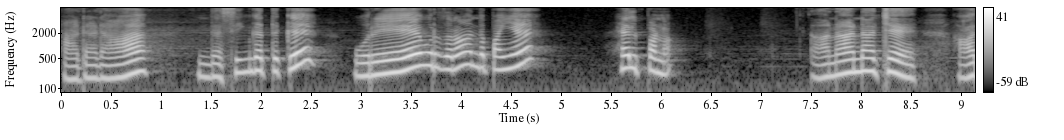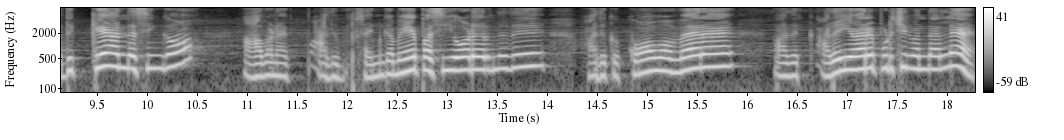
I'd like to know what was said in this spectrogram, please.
அடடா இந்த சிங்கத்துக்கு ஒரே ஒரு தரம் அந்த பையன் ஹெல்ப் பண்ணான். ஆனால் என்னாச்சு? அதுக்கே அந்த சிங்கம் அவனை அது சிங்கமே பசியோடு இருந்தது. அதுக்கு கோபம் வேற அது அதை வேற பிடிச்சின்னு வந்தால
